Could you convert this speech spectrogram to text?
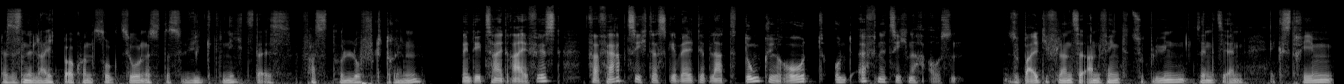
dass es eine Leichtbaukonstruktion ist, das wiegt nichts, da ist fast nur Luft drin. Wenn die Zeit reif ist, verfärbt sich das gewellte Blatt dunkelrot und öffnet sich nach außen. Sobald die Pflanze anfängt zu blühen, sendet sie einen extrem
